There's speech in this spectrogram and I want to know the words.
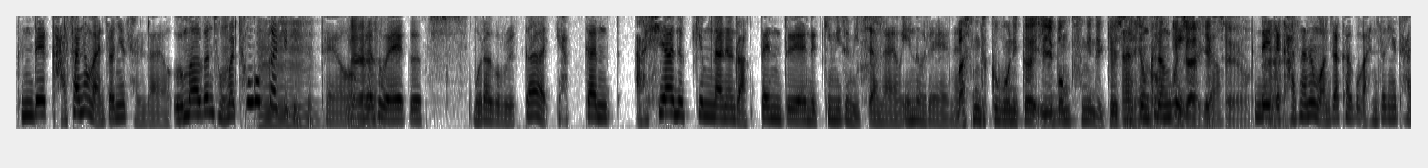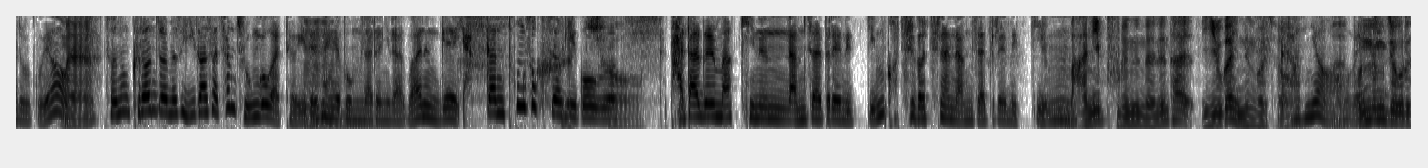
근데 가사는 완전히 달라요. 음악은 정말 편곡까지 음, 비슷해요. 네. 그래서 왜 그 뭐라고 그럴까? 약간 아시아 느낌 나는 락 밴드의 느낌이 좀 있잖아요. 이 노래에는. 말씀 듣고 보니까 일본 풍이 느껴지네요. 아, 좀 그런 게 있죠. 알겠어요. 근데 이제 네. 가사는 원작하고 완전히 다르고요. 네. 저는 그런 점에서 이 가사 참 좋은 것 같아요. 이 내생의 음. 봄날은이라고 하는 게 약간 통속적이고 그렇죠. 그 바닥을 막 기는 남자들의 느낌, 거칠거칠한 남자들의 느낌. 많이 부르는 데는 다 이유가 있는 거죠. 그럼요. 아, 왜 본능적으로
